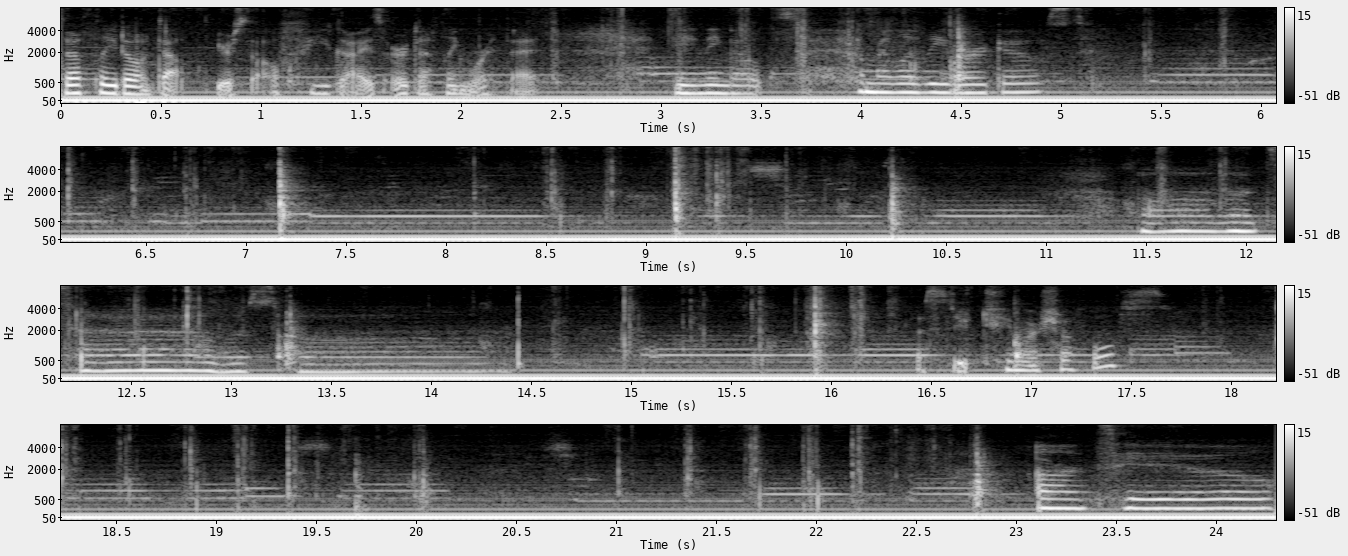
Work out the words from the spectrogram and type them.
Definitely don't doubt yourself. You guys are definitely worth it. Anything else for my lovely Virgos? On the. Do two more shuffles. Until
